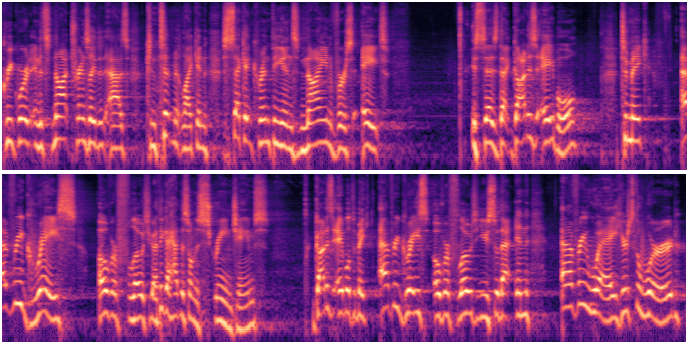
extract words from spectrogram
Greek word, and it's not translated as contentment, like in Second Corinthians 9, verse 8 it says that God is able to make every grace overflow to you. I think I had this on the screen, James. God is able to make every grace overflow to you so that in every way, here's the word,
